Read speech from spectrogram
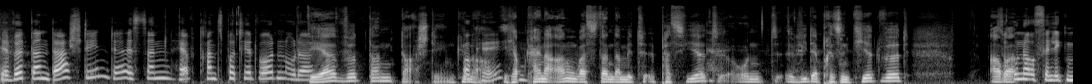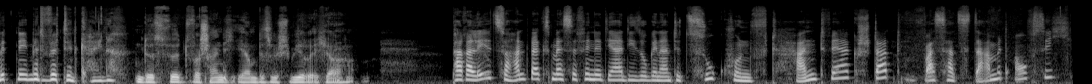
Der wird dann dastehen? Der ist dann hertransportiert worden? Oder? der wird dann dastehen, genau. Okay. Ich habe keine Ahnung, was dann damit passiert und wie der präsentiert wird. so Aber unauffällig mitnehmen wird den keiner. das wird wahrscheinlich eher ein bisschen schwierig, ja. Parallel zur Handwerksmesse findet ja die sogenannte Zukunft Handwerk statt. Was hat's damit auf sich?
